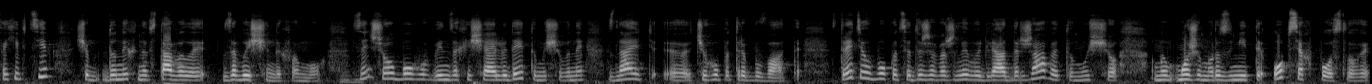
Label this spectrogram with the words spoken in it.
фахівців, щоб до них не вставили завищених вимог. З іншого боку, він захищає людей, тому що вони знають, е, чого потребувати. З третього боку, це дуже важливо для держави, тому що ми можемо розуміти обсяг послуги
